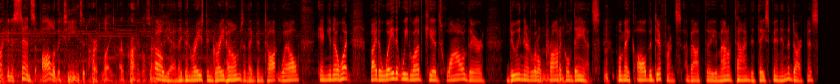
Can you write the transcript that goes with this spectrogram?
Mark, in a sense, all of the teens at Heartlight are prodigals, aren't oh, they? Oh, yeah. They've been raised in great homes and they've been taught well. And you know what? By the way that we love kids while they're doing their little mm-hmm. prodigal dance will make all the difference about the amount of time that they spend in the darkness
